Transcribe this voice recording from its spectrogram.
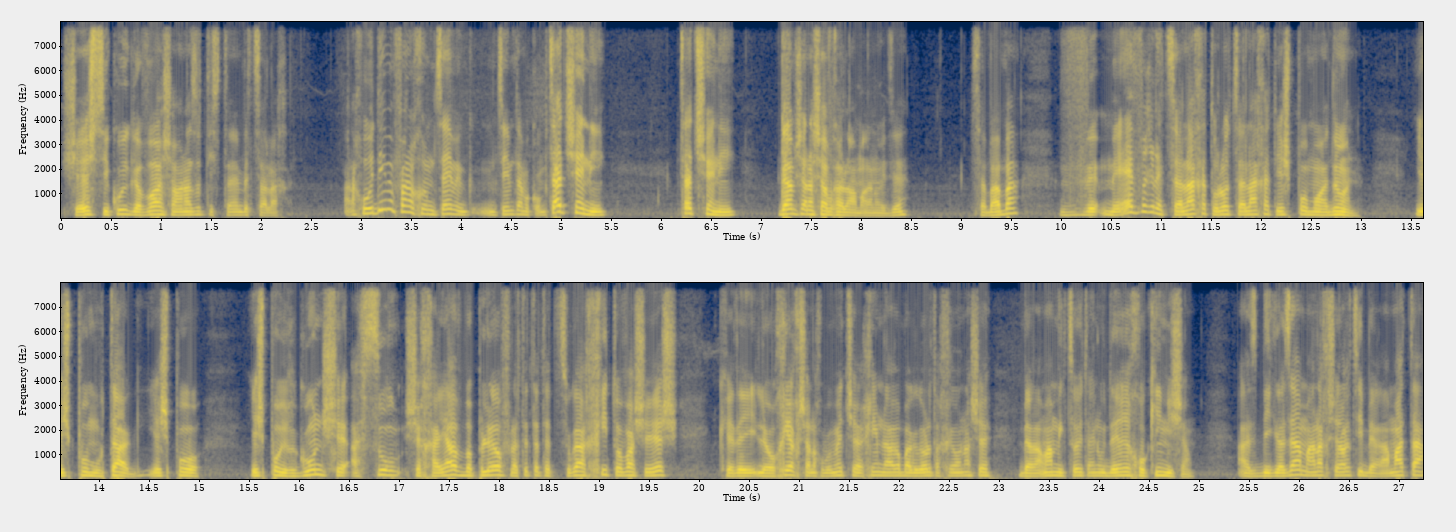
שיש סיכוי גבוה שהעונה הזאת תסתיים בצלחת. אנחנו יודעים איפה אנחנו נמצאים, נמצאים את המקום. מצד שני, מצד שני, גם שנה שעברה לא אמרנו את זה, סבבה? ומעבר לצלחת או לא צלחת, יש פה מועדון. יש פה מותג, יש פה, יש פה ארגון שאסור, שחייב בפלייאוף לתת את התצוגה הכי טובה שיש, כדי להוכיח שאנחנו באמת שייכים לארבע הגדולות אחרי עונה שברמה מקצועית היינו די רחוקים משם. אז בגלל זה המהלך של ארצי ברמת, ה,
